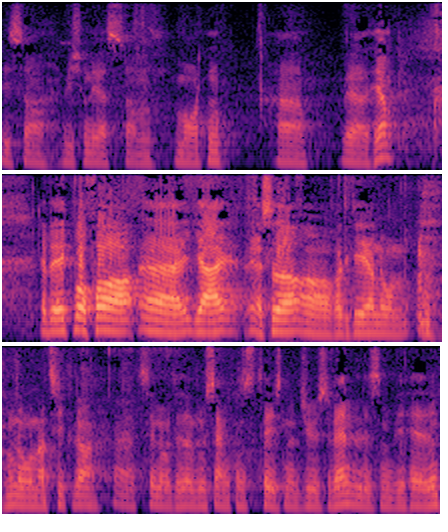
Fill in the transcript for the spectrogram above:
lige så visionær som Morten har været her. Jeg ved ikke, hvorfor øh, jeg, jeg sidder og redigerer nogle, nogle artikler øh, til noget, der hedder Lausanne Consultation of Jewish Vandalism. Vi havde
